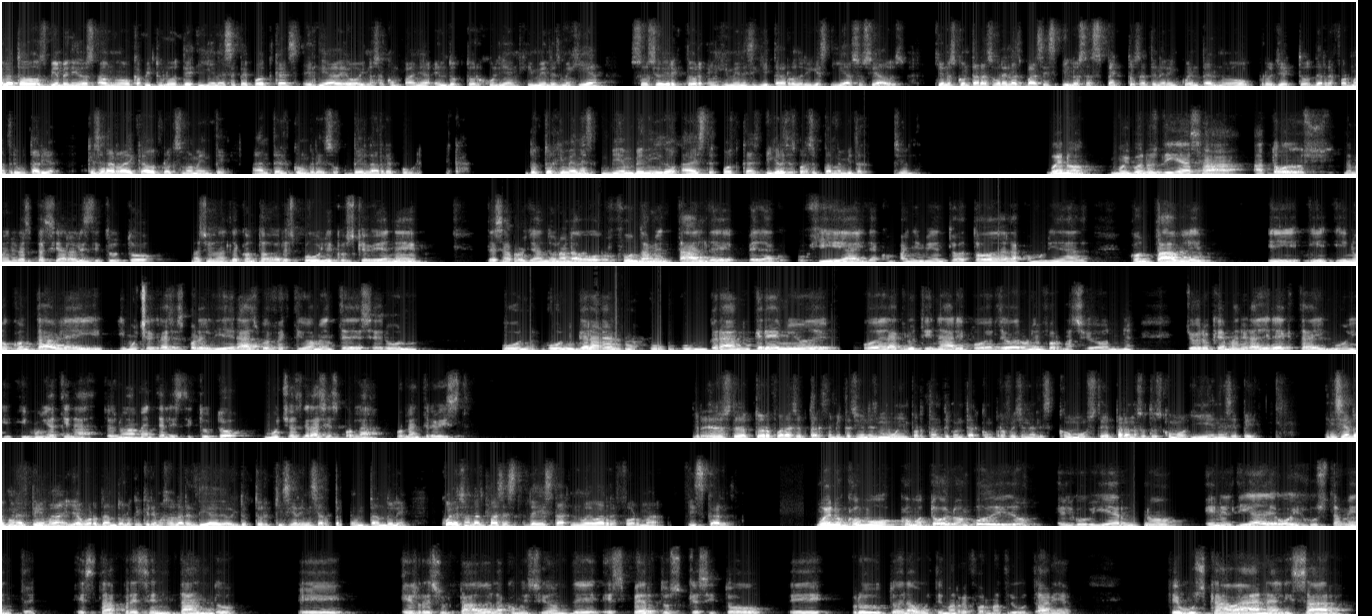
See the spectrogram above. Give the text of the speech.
Hola a todos, bienvenidos a un nuevo capítulo de INSP Podcast. El día de hoy nos acompaña el doctor Julián Jiménez Mejía, socio director en Jiménez Guita Rodríguez y Asociados, quien nos contará sobre las bases y los aspectos a tener en cuenta del nuevo proyecto de reforma tributaria que será radicado próximamente ante el Congreso de la República. Doctor Jiménez, bienvenido a este podcast y gracias por aceptar la invitación. Bueno, muy buenos días a, a todos, de manera especial al Instituto Nacional de Contadores Públicos, que viene desarrollando una labor fundamental de pedagogía y de acompañamiento a toda la comunidad contable y, no contable. Y, muchas gracias por el liderazgo efectivamente de ser un, un, gran, un, gran gremio de poder aglutinar y poder llevar una información, yo creo que de manera directa y muy, y muy atinada. Entonces, nuevamente al instituto, muchas gracias por la, por la entrevista. Gracias a usted, doctor, por aceptar esta invitación. Es muy importante contar con profesionales como usted para nosotros como INSP. Iniciando con el tema y abordando lo que queremos hablar el día de hoy, doctor, quisiera iniciar preguntándole cuáles son las bases de esta nueva reforma fiscal. Bueno, como, como todos lo han podido, el gobierno en el día de hoy justamente está presentando eh, el resultado de la comisión de expertos que citó eh, producto de la última reforma tributaria que buscaba analizar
